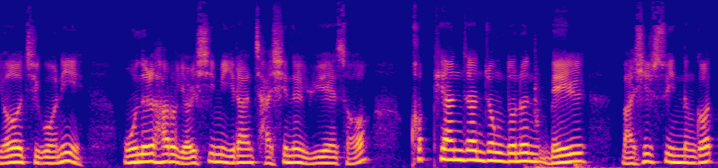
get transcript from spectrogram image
여 직원이 오늘 하루 열심히 일한 자신을 위해서 커피 한 잔 정도는 매일 마실 수 있는 것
